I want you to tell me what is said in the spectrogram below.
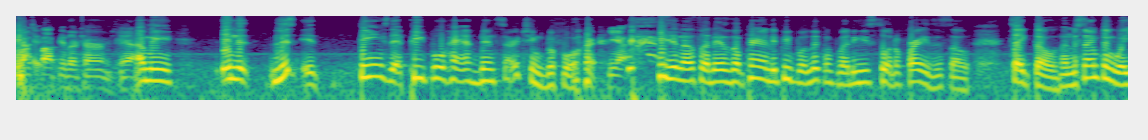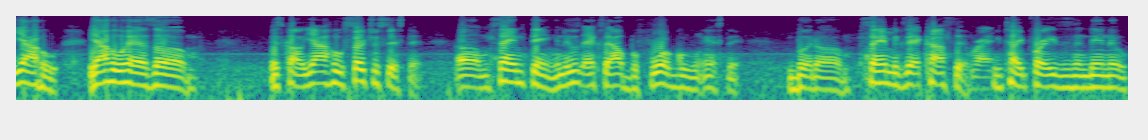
Most popular terms. Yeah. I mean, in the list, it, things that people have been searching before. Yeah. you know, so there's apparently people looking for these sort of phrases. So take those. And the same thing with Yahoo. Yahoo has um, it's called Yahoo Search Assistant. Um, same thing, and it was actually out before Google Instant. But um, same exact concept. Right. You type phrases and then the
